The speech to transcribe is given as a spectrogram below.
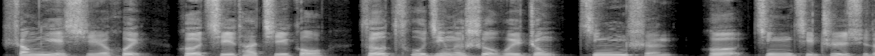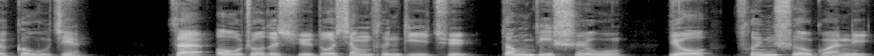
商业协会和其他机构则促进了社会中精神和经济秩序的构建。在欧洲的许多乡村地区，当地事务。由村社管理，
